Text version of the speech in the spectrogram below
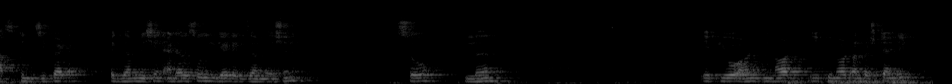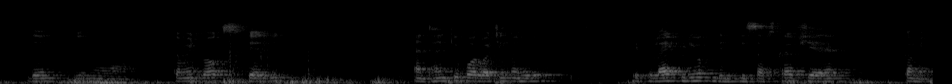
asked in gpat examination and also in GED examination so learn if you are not if you not understand it then in uh, comment box tell me and thank you for watching my video if you like video then please subscribe share and comment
